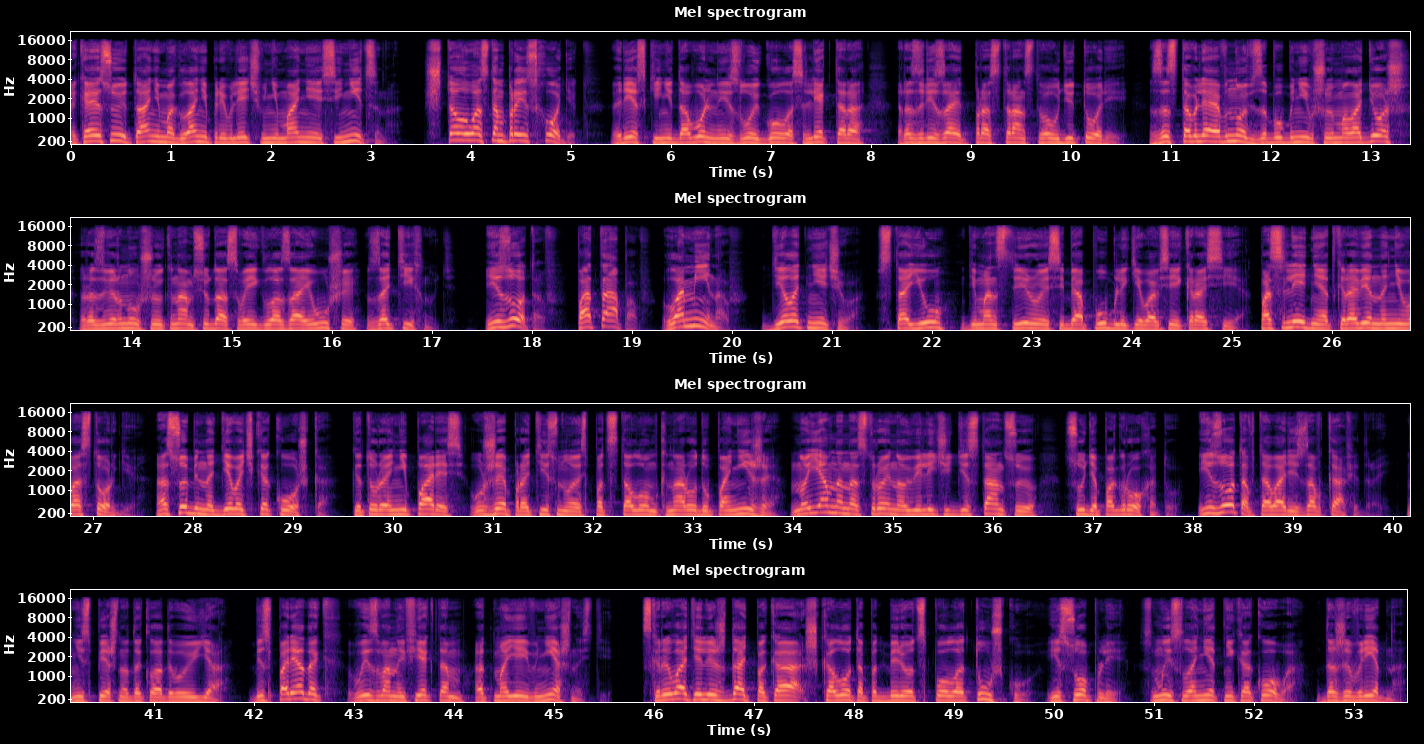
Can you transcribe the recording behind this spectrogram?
Такая суета не могла не привлечь внимание Синицына. «Что у вас там происходит?» Резкий, недовольный и злой голос лектора – разрезает пространство аудитории, заставляя вновь забубнившую молодежь, развернувшую к нам сюда свои глаза и уши, затихнуть. Изотов, Потапов, Ламинов. Делать нечего. Стою, демонстрируя себя публике во всей красе. Последняя откровенно не в восторге. Особенно девочка-кошка, которая, не парясь, уже протиснулась под столом к народу пониже, но явно настроена увеличить дистанцию, судя по грохоту. «Изотов, товарищ завкафедрой», — неспешно докладываю я. «Беспорядок вызван эффектом от моей внешности. Скрывать или ждать, пока школота подберет с пола тушку и сопли, смысла нет никакого, даже вредно.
